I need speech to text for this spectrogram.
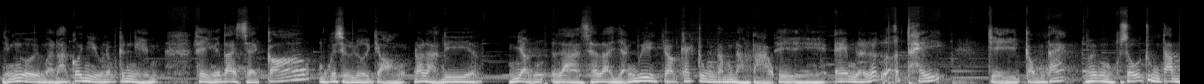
những người mà đã có nhiều năm kinh nghiệm thì người ta sẽ có một cái sự lựa chọn đó là đi nhận là sẽ là giảng viên cho các trung tâm đào tạo. Thì em lại rất là ít thấy chị cộng tác với một số trung tâm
